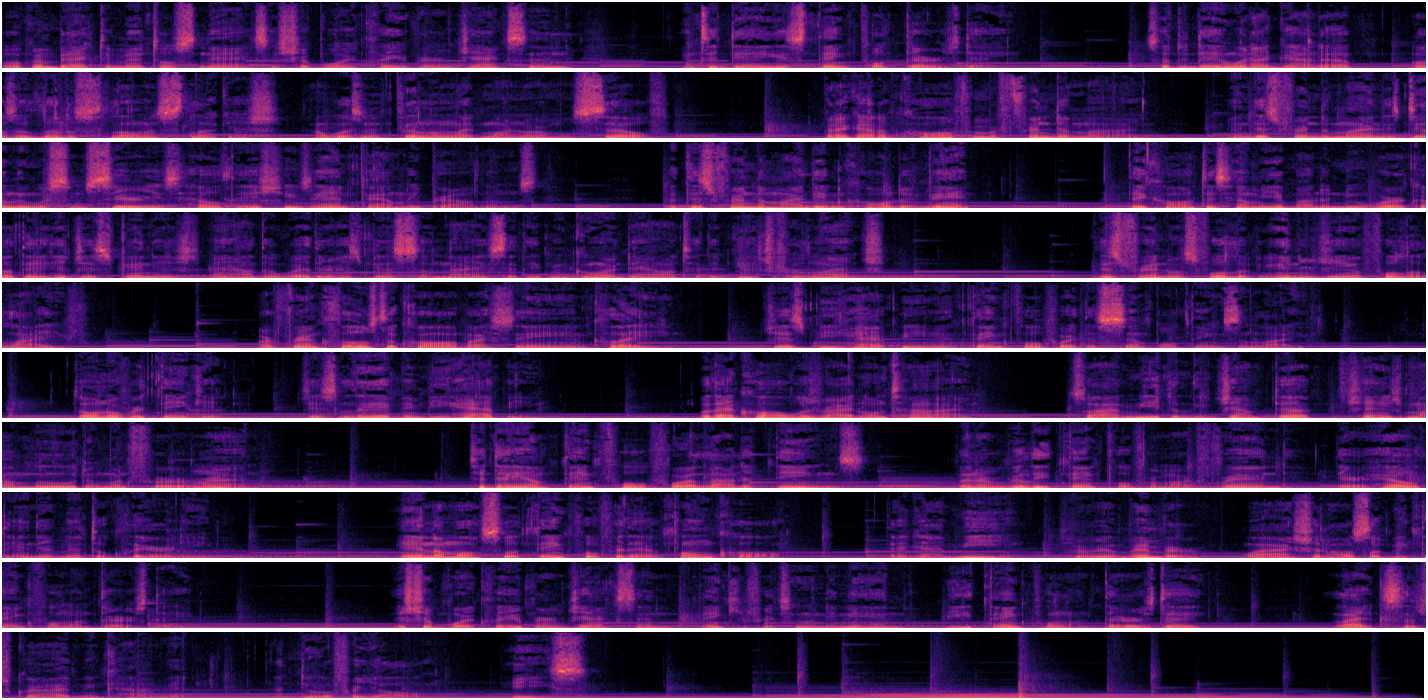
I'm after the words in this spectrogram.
Welcome back to Mental Snacks. It's your boy Claiborne Jackson, and today is Thankful Thursday. So, today when I got up, I was a little slow and sluggish. I wasn't feeling like my normal self. But I got a call from a friend of mine, and this friend of mine is dealing with some serious health issues and family problems. But this friend of mine didn't call to vent. They called to tell me about a new workout they had just finished and how the weather has been so nice that they've been going down to the beach for lunch. This friend was full of energy and full of life. My friend closed the call by saying, Clay, just be happy and thankful for the simple things in life. Don't overthink it. Just live and be happy. Well, that call was right on time. So I immediately jumped up, changed my mood, and went for a run. Today I'm thankful for a lot of things, but I'm really thankful for my friend, their health, and their mental clarity. And I'm also thankful for that phone call that got me to remember why I should also be thankful on Thursday. It's your boy Claiborne Jackson. Thank you for tuning in. Be thankful on Thursday. Like, subscribe, and comment. I do it for y'all. Peace.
